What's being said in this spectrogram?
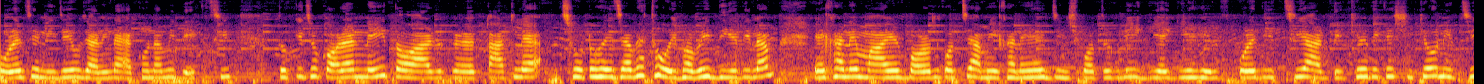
ধরেছে, নিজেও জানি না, এখন আমি দেখছি। তো কিছু করার নেই, তো আর কাটলে ছোট হয়ে যাবে, তো ওইভাবেই দিয়ে দিলাম। এখানে মায়ের বরণ করছে, আমি এখানে জিনিসপত্রগুলি গিয়ে গিয়ে হেল্প করে দিচ্ছি, আর দেখে দেখে শিখেও নিচ্ছি।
